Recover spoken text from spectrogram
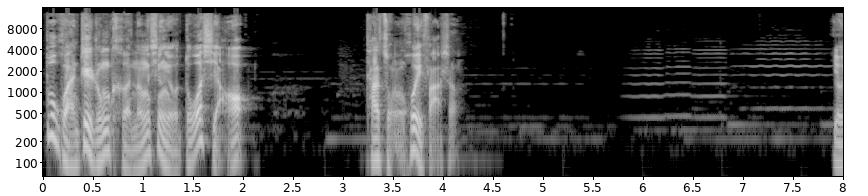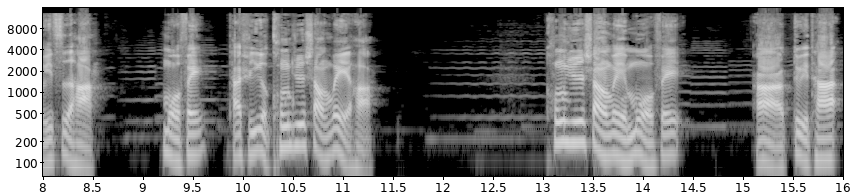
不管这种可能性有多小，它总会发生。有一次哈，墨菲他是一个空军上尉哈，空军上尉墨菲啊，对他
